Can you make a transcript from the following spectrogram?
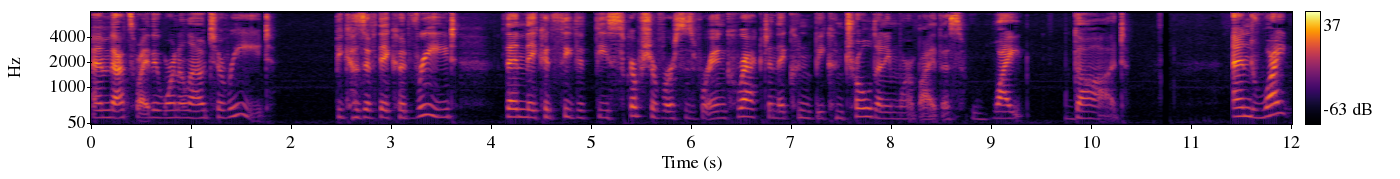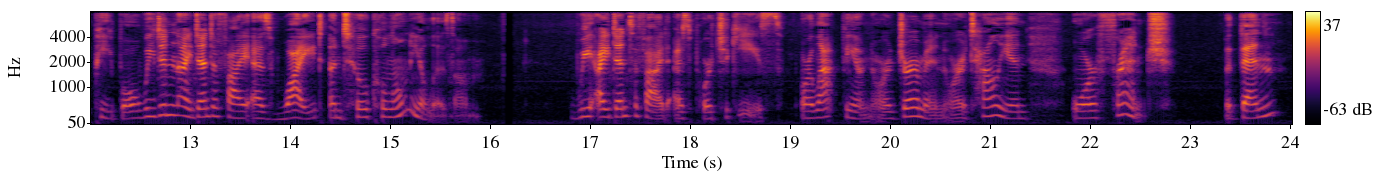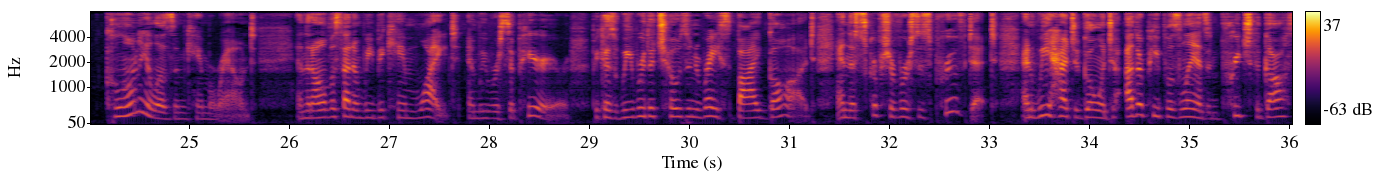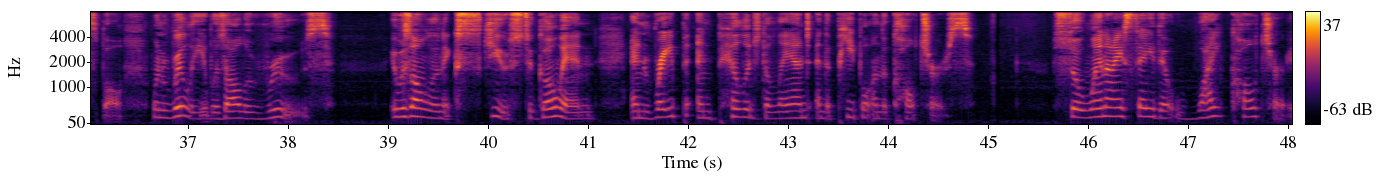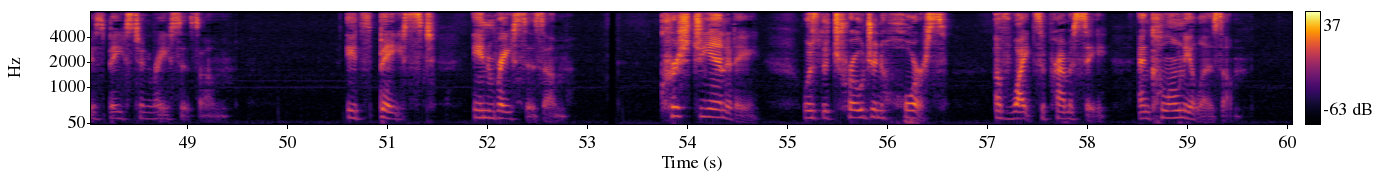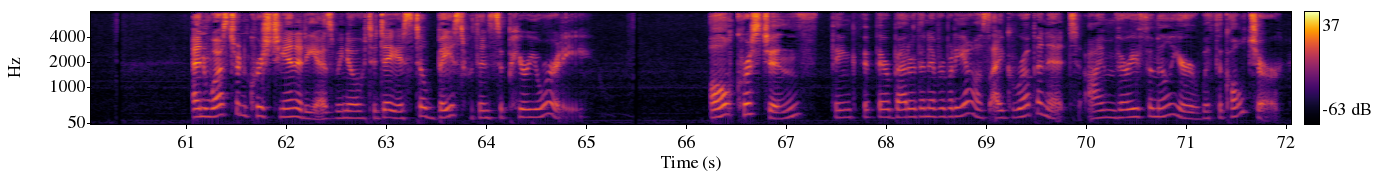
And that's why they weren't allowed to read. Because if they could read, then they could see that these scripture verses were incorrect and they couldn't be controlled anymore by this white God. And white people, we didn't identify as white until colonialism. We identified as Portuguese, or Latvian, or German, or Italian, or French. But then colonialism came around, and then all of a sudden we became white and we were superior because we were the chosen race by God, and the scripture verses proved it. And we had to go into other people's lands and preach the gospel when really it was all a ruse. It was all an excuse to go in and rape and pillage the land and the people and the cultures. So when I say that white culture is based in racism, it's based in racism. Christianity was the Trojan horse of white supremacy and colonialism. And Western Christianity, as we know today, is still based within superiority. All Christians think that they're better than everybody else. I grew up in it. I'm very familiar with the culture.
